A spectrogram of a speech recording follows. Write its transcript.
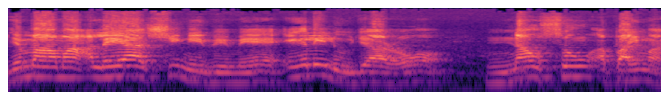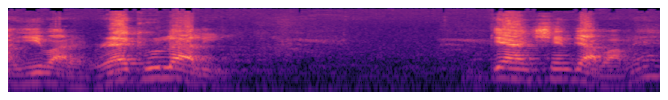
မြန်မာမှာအလဲရရှိနေပေမဲ့အင်္ဂလိပ်လိုကြတော့နောက်ဆုံးအပိုင်းမှာရေးပါတယ် regularly ပြန်ရှင်းပြပါမယ်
